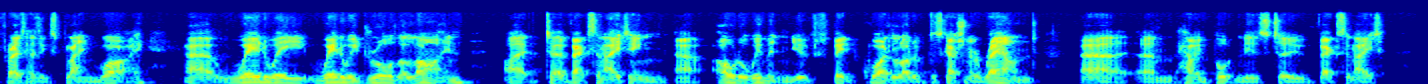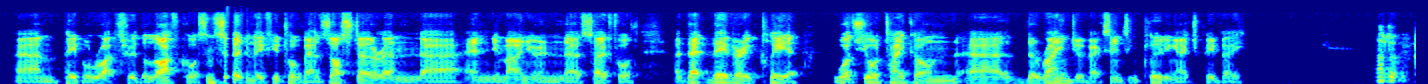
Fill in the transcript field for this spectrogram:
Frazer has explained why. Uh, where do we where do we draw the line at uh, vaccinating older women? You've spent quite a lot of discussion around um, how important it is to vaccinate um, people right through the life course, and certainly if you talk about zoster and and pneumonia and so forth, that they're very clear. What's your take on uh, the range of vaccines, including HPV? Oh, look,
